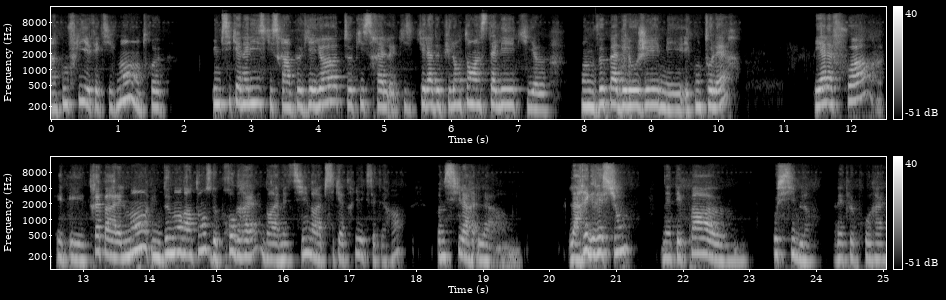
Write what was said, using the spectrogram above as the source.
un, conflit, effectivement, entre une psychanalyse qui serait un peu vieillotte, qui, serait, qui, est là depuis longtemps installée, qui, euh, qu'on ne veut pas déloger mais, et qu'on tolère, et à la fois, et, très parallèlement, une demande intense de progrès dans la médecine, dans la psychiatrie, etc. Comme si la, la régression n'était pas euh, possible avec le progrès?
